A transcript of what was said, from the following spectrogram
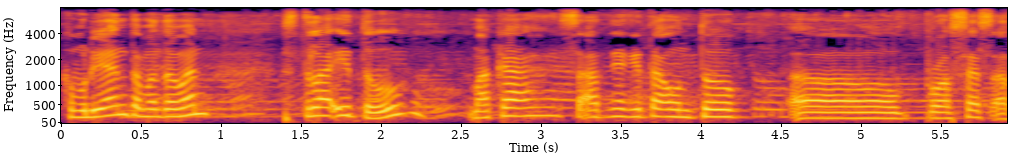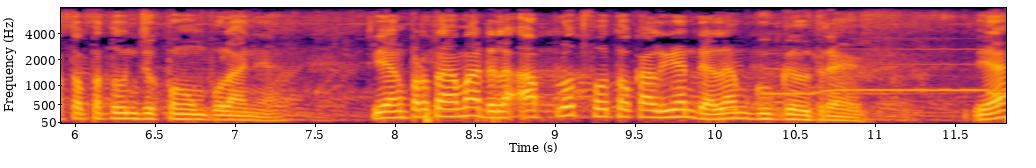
Kemudian teman-teman setelah itu maka saatnya kita untuk uh, proses atau petunjuk pengumpulannya. Yang pertama adalah upload foto kalian dalam Google Drive. Ya,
